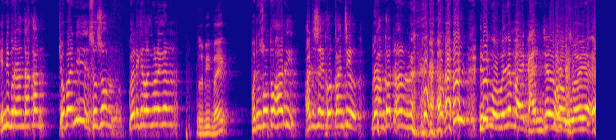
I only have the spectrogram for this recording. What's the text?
ini berantakan, coba ini susun, balikin lagi balikin. Lebih baik pada suatu hari ada seekor kancil berangkat. Jadi ngomelnya pakai kancil sama buaya.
